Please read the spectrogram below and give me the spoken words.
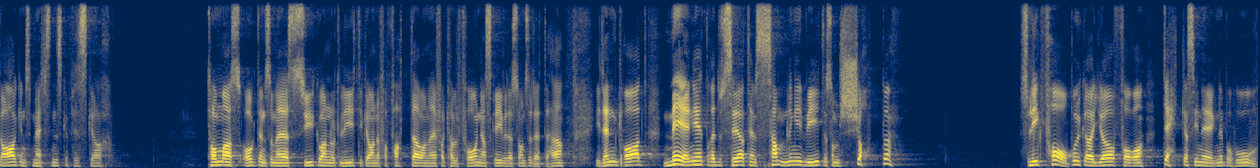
dagens menneskefisker. Thomas, og den som er psykoanalytiker og er forfatter og er fra California, skriver det sånn som dette her. I den grad menigheten reduserer til en samling i hvite som shopper, slik forbrukere gjør for å dekke sine egne behov,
